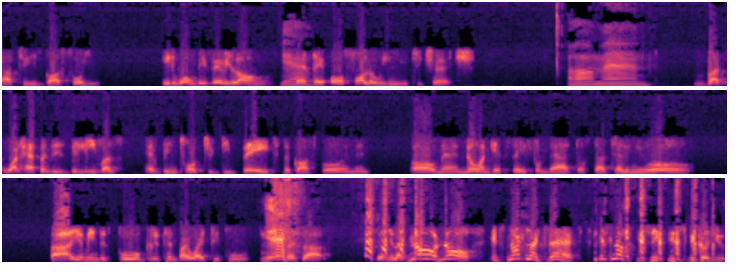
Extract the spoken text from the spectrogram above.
out to his God for you. It won't be very long Yeah. that they're all following you to church. Oh man. But what happens is believers have been taught to debate the gospel and then, oh man, no one gets saved from that. They'll start telling you, oh, ah, you mean this book written by white people? Yeah. Professor. then you're like, no, no, it's not like that. It's not. You see, it's because you,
